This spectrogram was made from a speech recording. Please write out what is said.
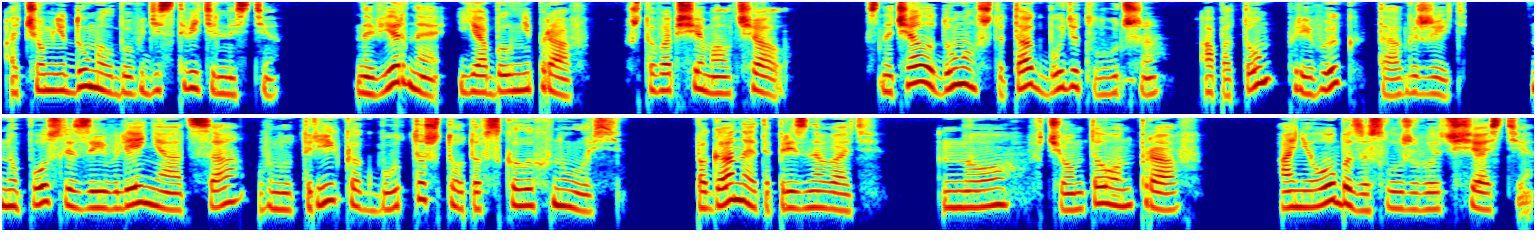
о чем не думал бы в действительности. Наверное, я был неправ, что вообще молчал. Сначала думал, что так будет лучше, а потом привык так жить. Но после заявления отца внутри как будто что-то всколыхнулось. Погано это признавать, но в чем-то он прав. Они оба заслуживают счастья.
